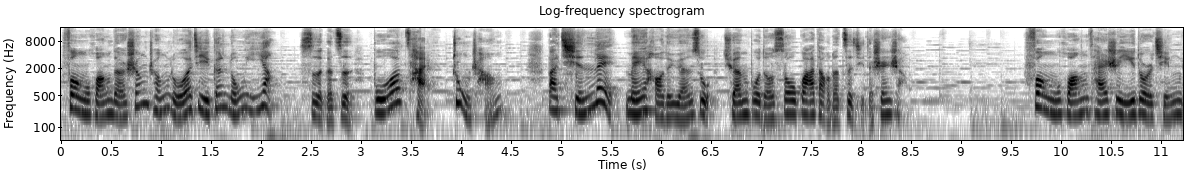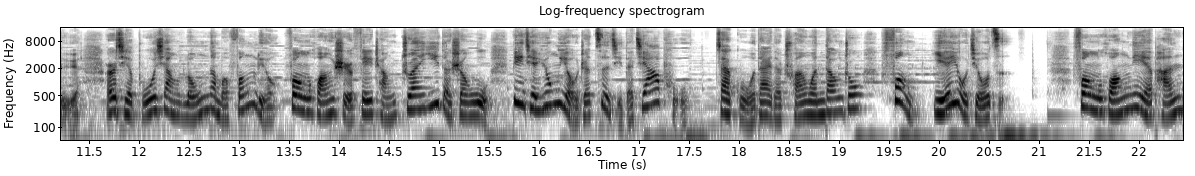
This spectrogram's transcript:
凤凰的生成逻辑跟龙一样，四个字：博采众长，把禽类美好的元素全部都搜刮到了自己的身上。”凤凰才是一对情侣，而且不像龙那么风流。凤凰是非常专一的生物，并且拥有着自己的家谱。在古代的传闻当中，凤也有九子。凤凰涅槃、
